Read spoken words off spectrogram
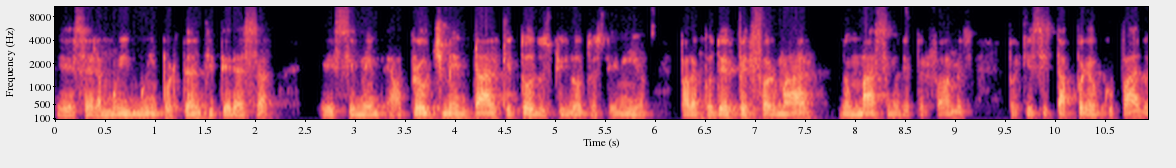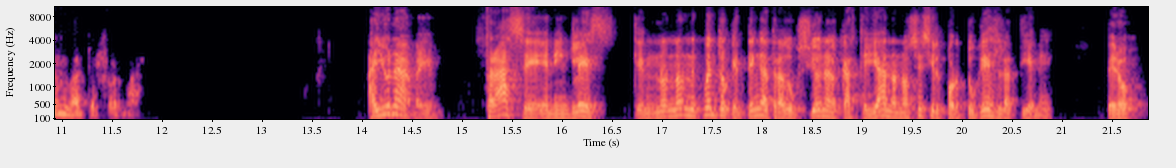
Isso era muito, muito importante ter essa esse approach mental que todos os pilotos tinham para poder performar no máximo de performance, porque se está preocupado não vai performar. Hay una eh, frase en inglés que no, no encuentro que tenga traducción al castellano, no sé si el portugués la tiene, pero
